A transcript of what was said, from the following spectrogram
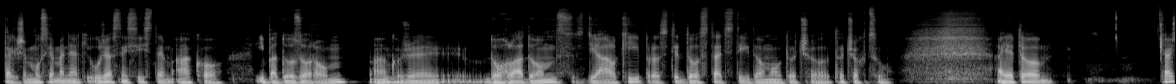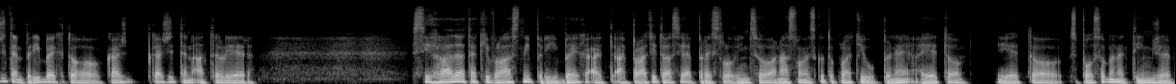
takže musia mať nejaký úžasný systém, ako iba dozorom, akože dohľadom z diálky proste dostať z tých domov to, čo, to, čo chcú. A je to, každý ten príbeh toho, každý, každý ten ateliér si hľadá taký vlastný príbeh a, a platí to asi aj pre Slovincov a na Slovensku to platí úplne a je to, je to spôsobené tým, že,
